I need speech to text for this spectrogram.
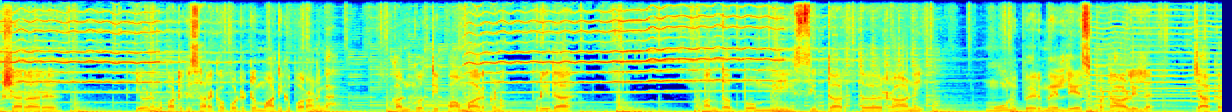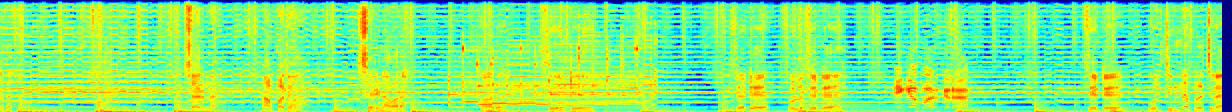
உஷாராரு இவனுங்க பாட்டுக்கு சரக்க போட்டுட்டு மாட்டிக்க போறானுங்க. கண் கொத்தி பாம்பா இருக்கணும். புரியுதா? அந்த பொம்மி சித்தார்த்த ராணி மூணு பேருமே லேசுப்பட்ட ஆள் இல்ல. ஜாக்கிரதை. சரிண்ணே நான் பாத்துக்கிறேன். சரி நான் வரேன். அட சேட்டு. சேட்டு சொல்லு சேட்டு. எங்கப்பா இருக்கிற? சேட்டு ஒரு சின்ன பிரச்சனை.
